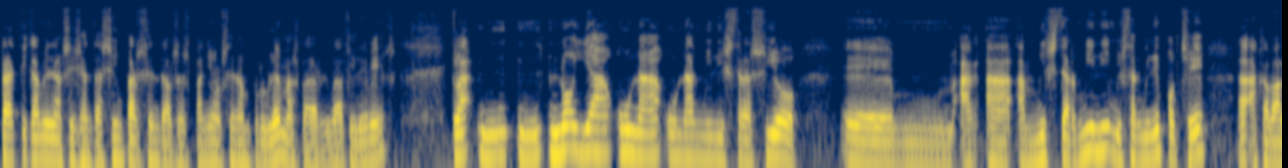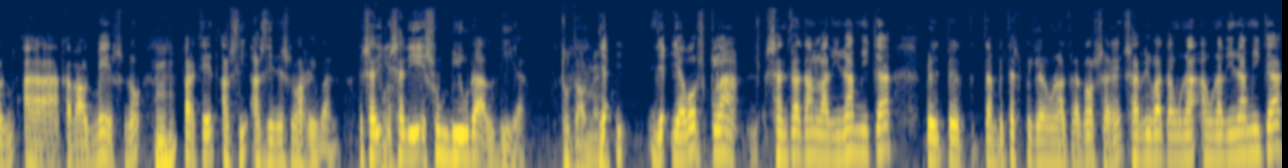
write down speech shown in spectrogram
pràcticament el 65% dels espanyols tenen problemes per arribar a fi de mes. Clar, no hi ha una, una administració eh, a, a, amb mig termini, mig termini pot ser a acabar el, a acabar el mes, no? Perquè els, els diners no arriben. És a, dir, és a dir, és un viure al dia. Totalment. Ja, lla- llavors, clar, s'ha entrat en la dinàmica, però, però també t'explicaré una altra cosa, eh? s'ha arribat a una, a una dinàmica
